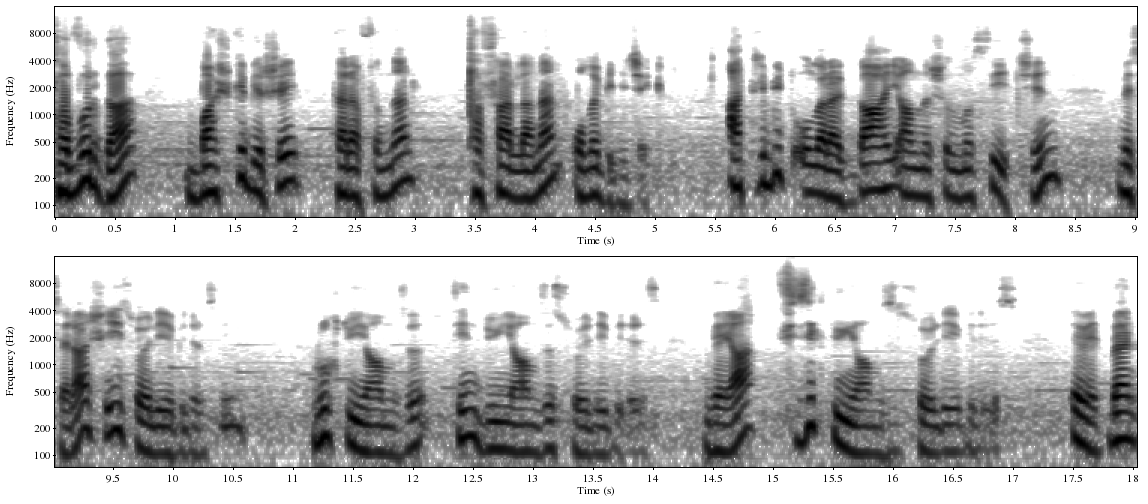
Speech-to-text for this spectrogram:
tavır da başka bir şey tarafından tasarlanan olabilecek. Atribüt olarak daha iyi anlaşılması için mesela şeyi söyleyebiliriz değil mi? Ruh dünyamızı, tin dünyamızı söyleyebiliriz veya fizik dünyamızı söyleyebiliriz. Evet ben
